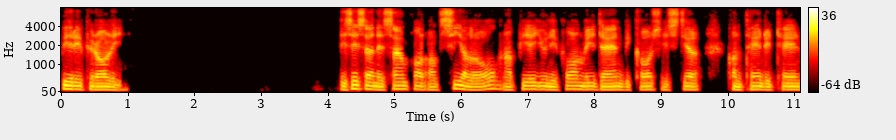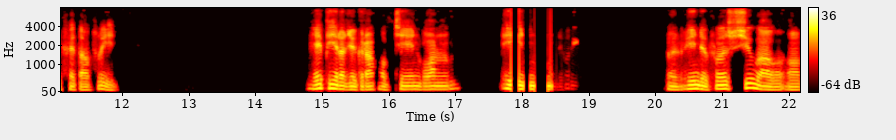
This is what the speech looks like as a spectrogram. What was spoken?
peripherally. This is an example of CLO appear uniformly then because it still contains retained fetal fluid. AP radiograph obtained one in, uh, in the first few hours of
